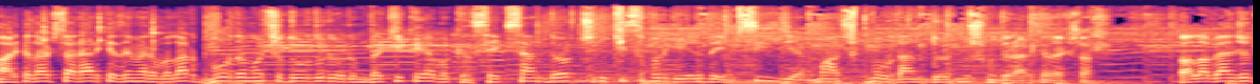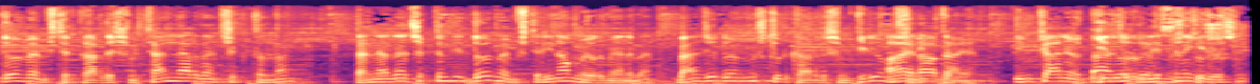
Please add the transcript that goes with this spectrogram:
Arkadaşlar herkese merhabalar. Burada maçı durduruyorum. Dakikaya bakın. 84 2-0 gerideyim. Sizce maç buradan dönmüş müdür arkadaşlar? Valla bence dönmemiştir kardeşim. Sen nereden çıktın lan? Sen nereden çıktın diye dönmemiştir. İnanmıyorum yani ben. Bence dönmüştür kardeşim. Giriyor musun Hayır abi. iddiaya? İmkanı yok. Bence Giriyorum. Nesine giriyorsun?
